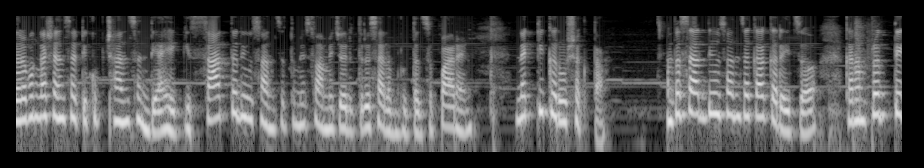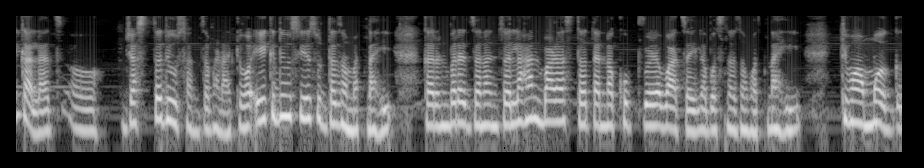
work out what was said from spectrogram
तर मग अशांसाठी खूप छान संधी आहे की सात दिवसांचं तुम्ही स्वामीचरित्र सारमृताचं पारायण नक्की करू शकता. आता सात दिवसांचं का करायचं? कारण प्रत्येकालाच जास्त दिवसांचं म्हणा किंवा एक दिवसीय सुद्धा जमत नाही. कारण बऱ्याच जणांचं लहान बाळ असतं त्यांना खूप वेळ वाचायला बसणं जमत नाही. किंवा मग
